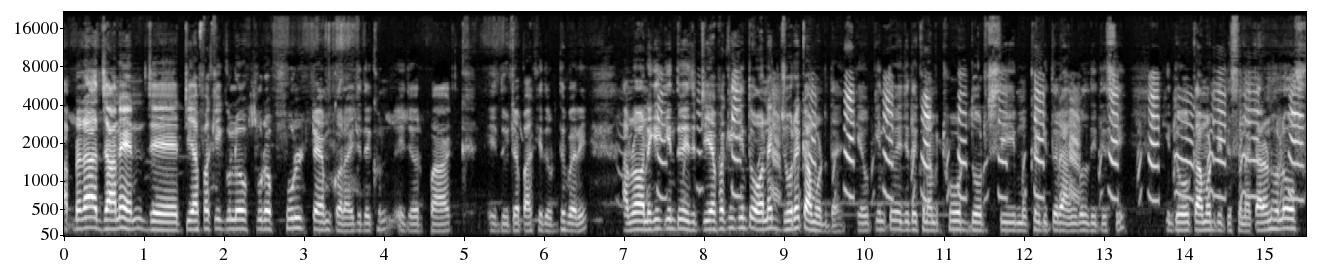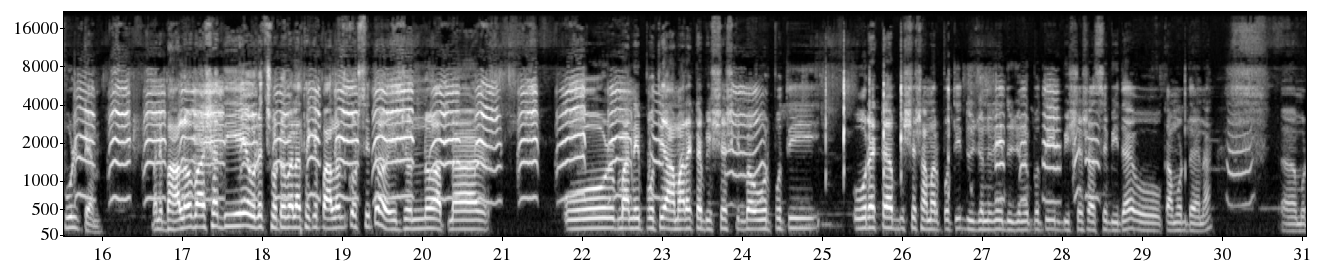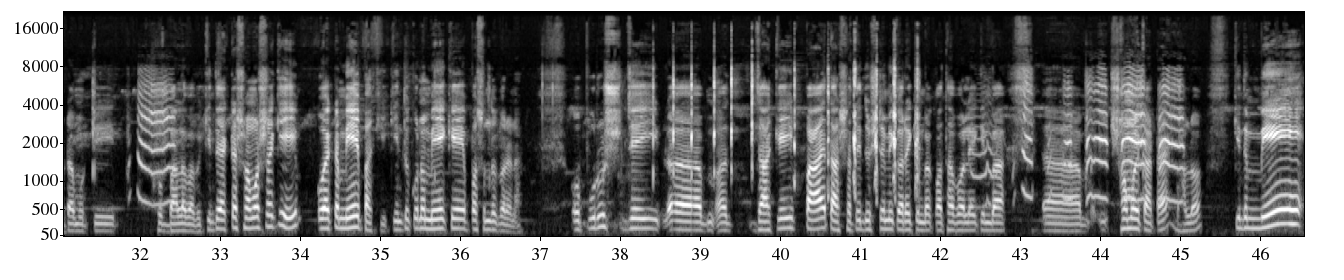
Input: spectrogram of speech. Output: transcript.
আপনারা জানেন যে টিয়া পাখিগুলো পুরো ফুল ট্যাম করা, এই যে দেখুন, এই যে ওর পাখ এই দুইটা পাখি ধরতে পারি। আমরা অনেকে কিন্তু এই যে টিয়া পাখি কিন্তু অনেক জোরে কামড় দেয়। কেউ কিন্তু এই যে দেখুন, আমি ঠোঁট ধরছি, মুখের ভিতরে আঙ্গুল দিতেছি, কিন্তু ও কামড় দিতেছে না। কারণ হলো ও ফুল ট্যাম। মানে ভালোবাসা দিয়ে ওরা ছোটবেলা থেকে পালন করছি তো, এই জন্য আপনার ওর মানে প্রতি আমার একটা বিশ্বাস কিংবা ওর প্রতি, ওর একটা বিশ্বাস আমার প্রতি দুজনেরই দুজনের প্রতি বিশ্বাস আছে বিদায়, ও কামড় দেয় না। মোটামুটি খুব ভালোভাবে। কিন্তু একটা সমস্যা কি, ও একটা মেয়ে পাখি, কিন্তু কোনো মেয়েকে পছন্দ করে না। ও পুরুষ যেই আহ, আহ, যাকেই পায় তার সাথে দুষ্টামি করে কিংবা কথা বলে কিংবা সময় কাটায় ভালো। কিন্তু মেয়ে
